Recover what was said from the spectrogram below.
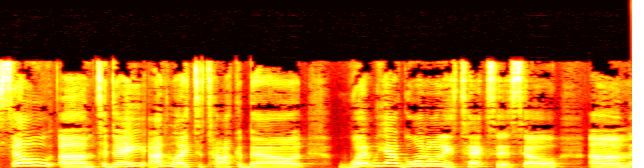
So, um, today I'd like to talk about what we have going on in Texas. So, um,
